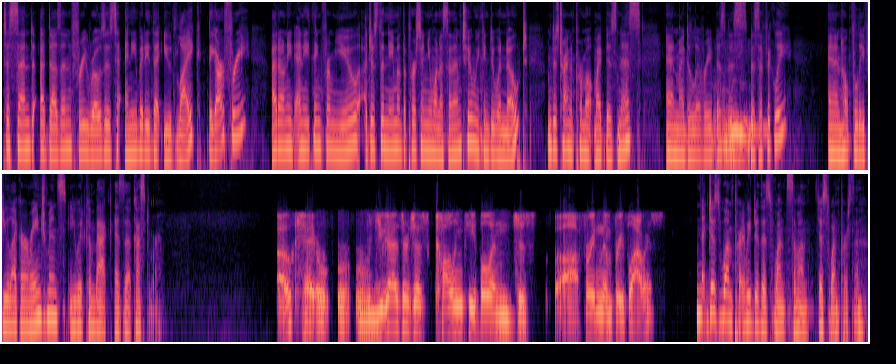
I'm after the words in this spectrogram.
to send a dozen free roses to anybody that you'd like. They are free. I don't need anything from you. Just the name of the person you want to send them to. and We can do a note. I'm just trying to promote my business and my delivery business Ooh. specifically. And hopefully, if you like our arrangements, you would come back as a customer. Okay. You guys are just calling people and just offering them free flowers? No, just one person. We do this once a month. Just one person.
